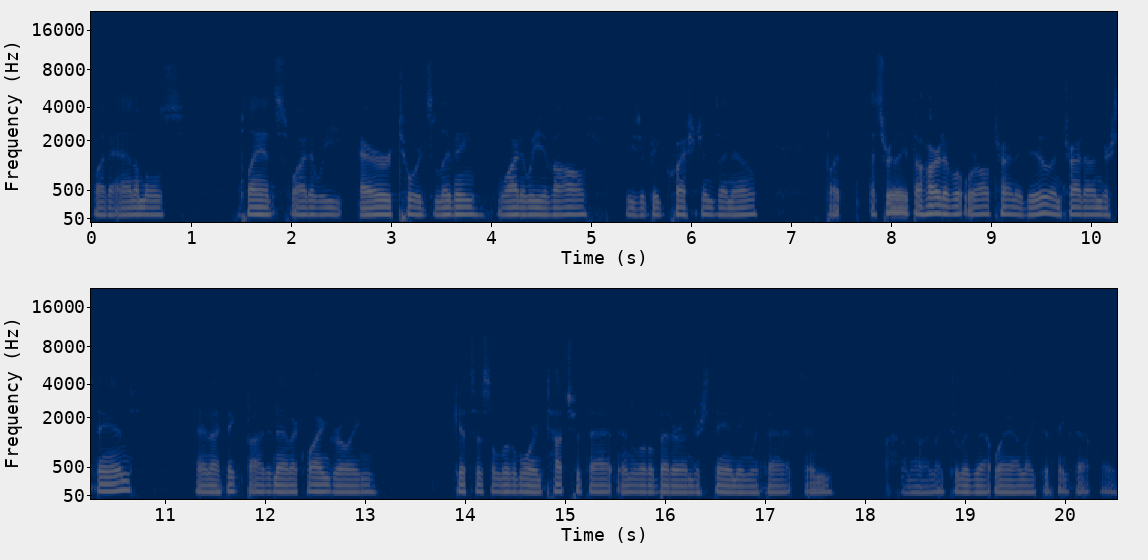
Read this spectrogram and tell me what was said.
Why do animals, plants, why do we err towards living? Why do we evolve? These are big questions, I know. But that's really at the heart of what we're all trying to do and try to understand. And I think biodynamic wine growing gets us a little more in touch with that and a little better understanding with that. And I don't know, I like to live that way. I like to think that way.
